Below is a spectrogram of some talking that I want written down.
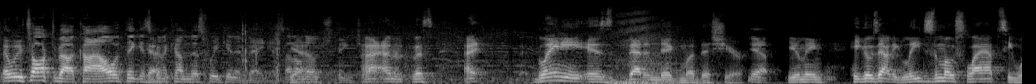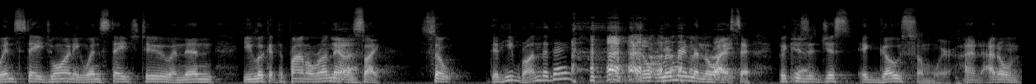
that we've talked about, Kyle, I would think it's Yeah. going to come this weekend in Vegas. I don't know what you think. Jeff. I, I, listen, I, Blaney is that enigma this year. Yeah. You know what I mean? He goes out, he leads the most laps, he wins stage one, he wins stage two, and then you look at the final rundown, Yeah. it's like, so did he run today? I, I don't remember him in the Right. last set because Yeah. it just it goes somewhere. I, I don't.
